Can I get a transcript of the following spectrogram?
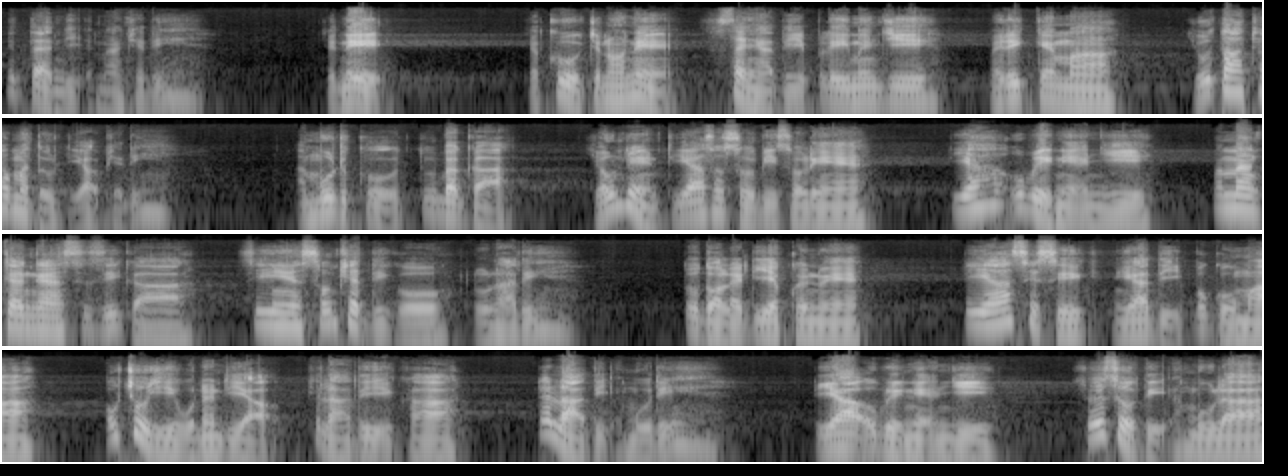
နှစ်သက်သည့်အမှန်ဖြစ်သည်ယနေ့ယခုကျွန်တော်နှင့်ဆက်ဆံရသည့်ပလိတ်မင်းကြီးအမေရိကန်မှာရိုးသားဖြောက်မှတ်သူတစ်ယောက်ဖြစ်သည်အမှုတစ်ခုသူ့ဘက်ကရုံးတင်တရားဆွဆိုပြီးဆိုရင်တရားဥပဒေနှင့်အညီမမှန်ကန်ကန်စစ်ဆေးကာစီရင်ဆုံးဖြတ်သည်ကိုလိုလားသည်သို့တော်လည်းတရားခွင်တွင်တရားစစ်ဆေးနေရသည့်ပုဂ္ဂိုလ်မှာအုပ်ချုပ်ရေးဝန်ထမ်းတစ်ယောက်ဖြစ်လာသည့်အခါ တက်လာသည့်အမှုသည်တရားဥပဒေနှင့်အညီဆွဲဆိုသည့်အမှုလား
